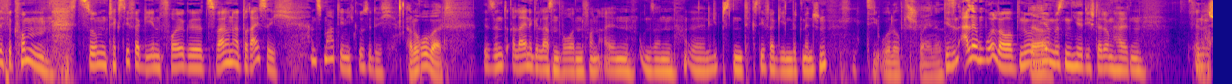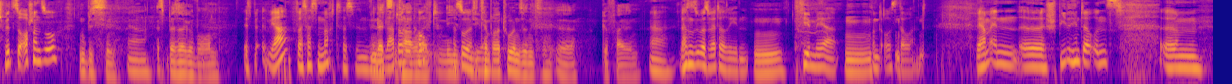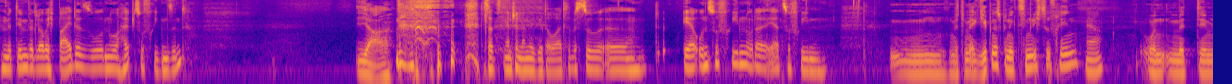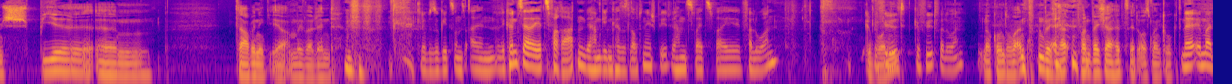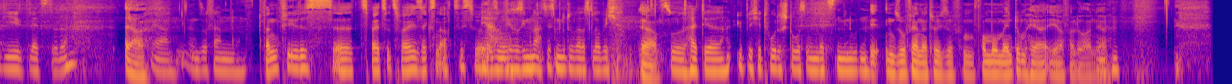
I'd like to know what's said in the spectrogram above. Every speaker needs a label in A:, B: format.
A: Herzlich willkommen zum Textilvergehen Folge 230. Hans Martin, ich grüße dich.
B: Hallo Robert.
A: Wir sind alleine gelassen worden von allen unseren äh, liebsten Textilvergehen mit Menschen.
B: Die Urlaubsschweine.
A: Die sind alle im Urlaub, nur
B: Ja.
A: wir müssen hier die Stellung halten. Find, Schwitzt du auch schon so?
B: Ein bisschen.
A: Ja.
B: Ist besser geworden.
A: Ist, ja? Was hast du gemacht? Hast du einen Ventilator
B: Tagen.
A: gekauft?
B: Nee,
A: Achso,
B: die Temperaturen sind äh, gefallen.
A: Ja, lass uns über das Wetter reden.
B: Hm.
A: Viel mehr und ausdauernd. Wir haben ein äh, Spiel hinter uns, ähm, mit dem wir, glaube ich, beide so nur halb zufrieden sind.
B: Ja,
A: Das hat ganz schön lange gedauert. Bist du äh, eher unzufrieden oder eher zufrieden?
B: mm, mit dem Ergebnis bin ich ziemlich zufrieden.
A: Ja.
B: Und mit dem Spiel, ähm, da bin ich eher ambivalent.
A: Ich glaube, so geht's uns allen. Wir können es ja jetzt verraten. Wir haben gegen Kaiserslautern gespielt. Wir haben 2-2 verloren.
B: Gewonnen.
A: Gefühlt, gefühlt verloren.
B: Na, kommt drauf an, von welcher, von welcher Halbzeit aus man guckt.
A: Na, immer die letzte, ne?
B: Ja.
A: Ja, insofern.
B: Wann fiel das äh, 2 zu 2, 86. oder
A: Ja,
B: so?
A: irgendwie so 87. Minute war das, glaube ich.
B: Ja.
A: So halt der übliche Todesstoß in den letzten Minuten.
B: Insofern natürlich so vom, vom Momentum her eher verloren, ja.
A: Mhm.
